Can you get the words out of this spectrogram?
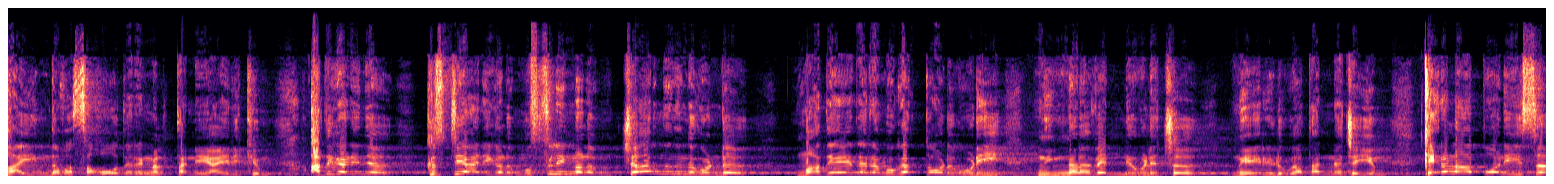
ഹൈന്ദവ സഹോദരങ്ങൾ തന്നെയായിരിക്കും. അത് കഴിഞ്ഞ് ക്രിസ്ത്യാനികളും മുസ്ലിങ്ങളും ചേർന്ന് നിന്നുകൊണ്ട് മതേതര മുഖത്തോടുകൂടി നിങ്ങളെ വെല്ലുവിളിച്ച് നേരിടുക തന്നെ ചെയ്യും. കേരള പോലീസ്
